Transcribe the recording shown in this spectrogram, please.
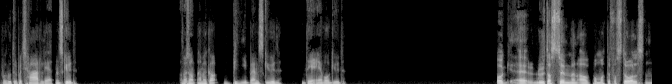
på, hun tror på kjærlighetens gud. Og så er det sånn, nei, men hva? Bibelens gud, det er vår gud. Og eh, når du tar summen av på en måte forståelsen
